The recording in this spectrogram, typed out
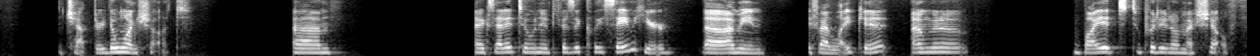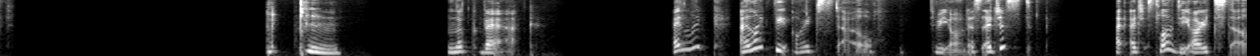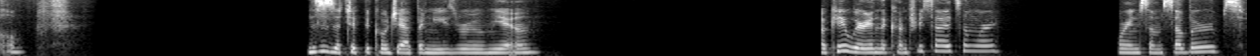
The chapter, the one shot. Um, I'm excited to own it physically. Same here. Uh, I mean, if I like it, I'm gonna buy it to put it on my shelf. Look back. I like I like the art style, to be honest. I just I, I just love the art style. This is a typical Japanese room, yeah. Okay, we're in the countryside somewhere. We're in some suburbs.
